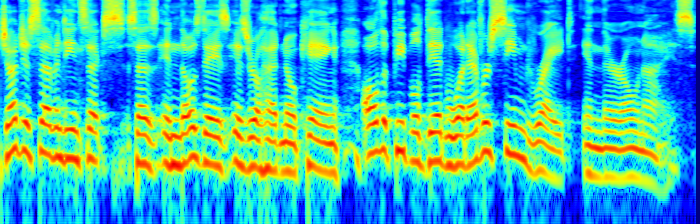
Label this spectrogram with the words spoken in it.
Judges 17:6 says, In those days Israel had no king. All the people did whatever seemed right in their own eyes.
